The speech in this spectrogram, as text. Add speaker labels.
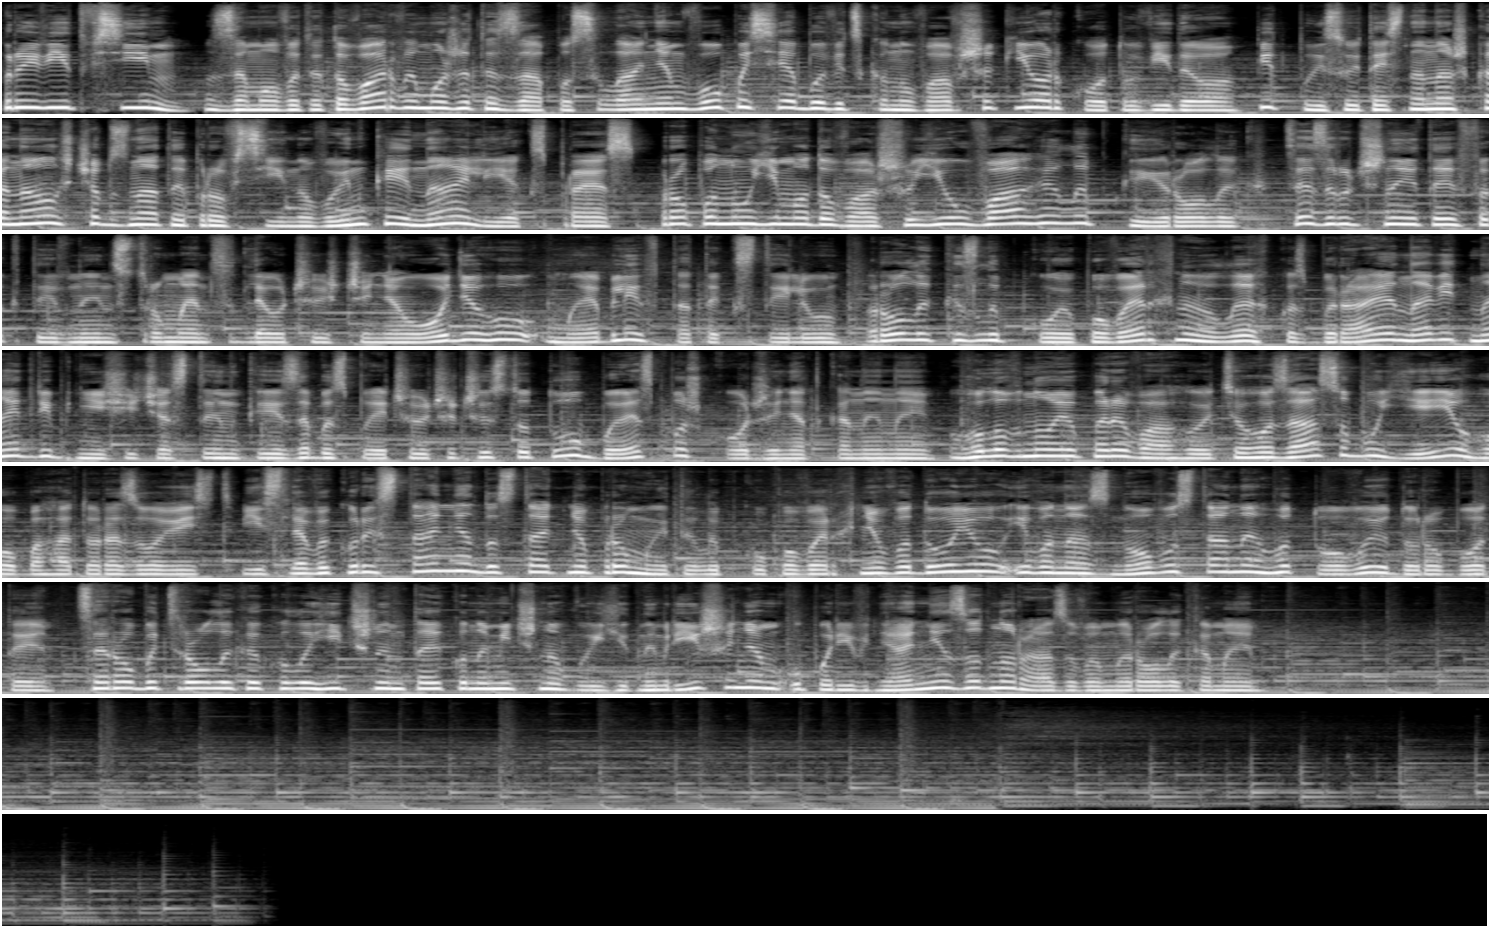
Speaker 1: Привіт всім! Замовити товар ви можете за посиланням в описі або відсканувавши QR-код у відео. Підписуйтесь на наш канал, щоб знати про всі новинки на AliExpress. Пропонуємо до вашої уваги липкий ролик. Це зручний та ефективний інструмент для очищення одягу, меблів та текстилю. Ролик із липкою поверхнею легко збирає навіть найдрібніші частинки, забезпечуючи чистоту без пошкодження тканини. Головною перевагою цього засобу є його багаторазовість. Після використання достатньо промити липку поверхню водою, і вона знову стане готовою до роботи. Це робить ролик екологічним та економічно вигідним рішенням у порівнянні з одноразовими роликами.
